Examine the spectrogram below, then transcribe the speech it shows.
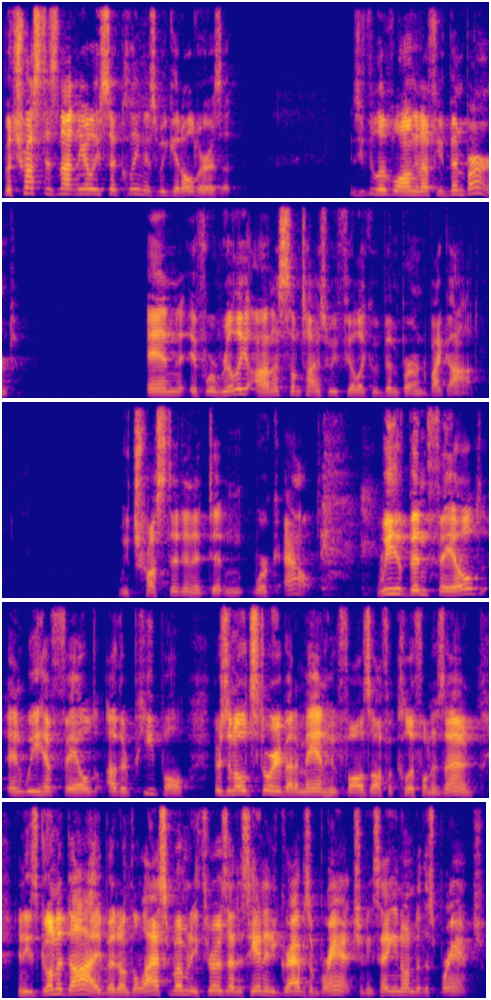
But trust is not nearly so clean as we get older, is it? Because if you live long enough, you've been burned. And if we're really honest, sometimes we feel like we've been burned by God. We trusted and it didn't work out. We have been failed and we have failed other people. There's an old story about a man who falls off a cliff on his own and he's going to die, but on the last moment he throws out his hand and he grabs a branch and he's hanging onto this branch.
